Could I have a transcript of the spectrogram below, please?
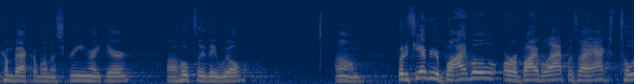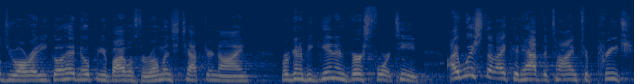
come back up on the screen right there. Uh, hopefully they will. Um, but if you have your Bible or a Bible app, as I told you already, go ahead and open your Bibles to Romans chapter 9. We're going to begin in verse 14. I wish that I could have the time to preach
